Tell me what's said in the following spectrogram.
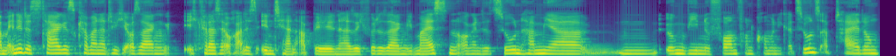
am Ende des Tages kann man natürlich auch sagen, ich kann das ja auch alles intern abbilden. Also ich würde sagen, die meisten Organisationen haben ja hm, irgendwie eine Form von Kommunikationsabteilung,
